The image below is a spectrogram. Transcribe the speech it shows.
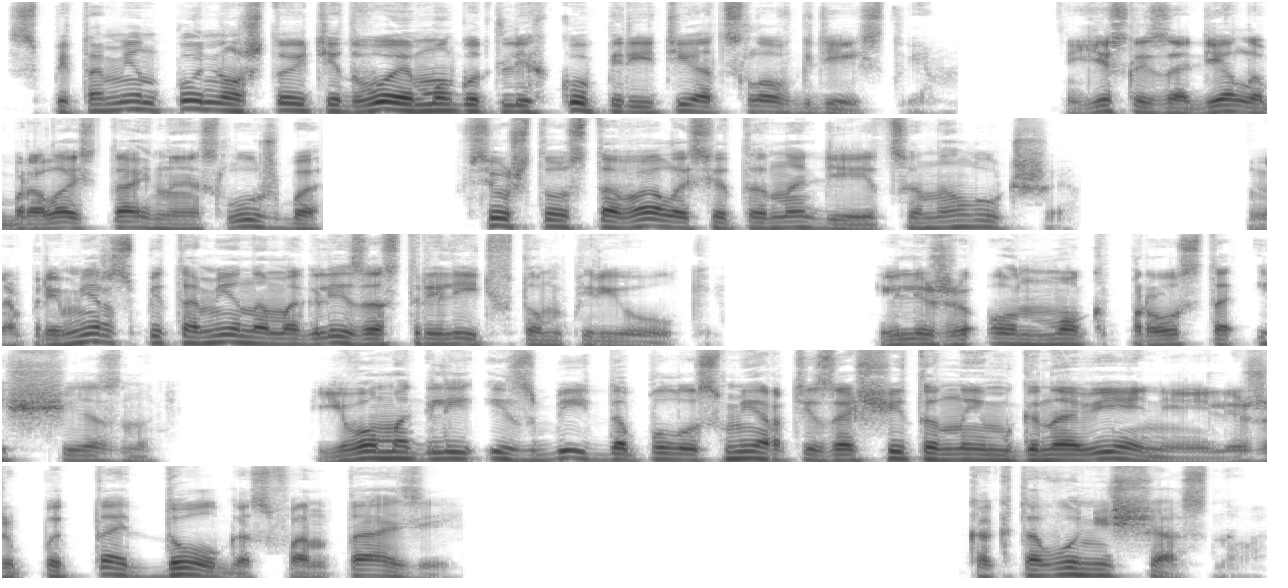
Спитамен понял, что эти двое могут легко перейти от слов к действиям. Если за дело бралась тайная служба, все, что оставалось, это надеяться на лучшее. Например, Спитамена могли застрелить в том переулке. Или же он мог просто исчезнуть. Его могли избить до полусмерти за считанные мгновения, или же пытать долго с фантазией. Как того несчастного,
